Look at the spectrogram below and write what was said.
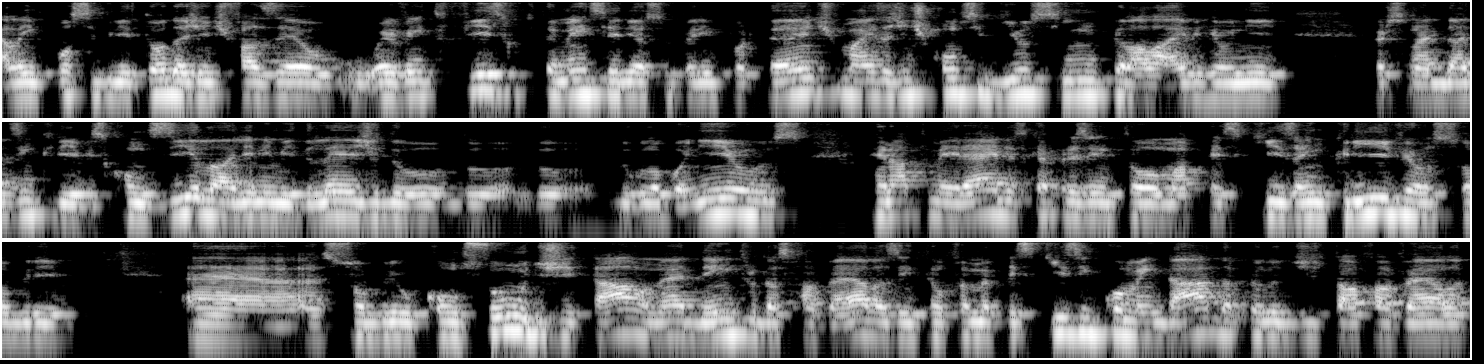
ela impossibilitou da gente fazer o, o evento físico, que também seria super importante, mas a gente conseguiu sim, pela live, reunir personalidades incríveis. Conzilla, Aline Midlege do, do, do, do Globo News, Renato Meirelles, que apresentou uma pesquisa incrível sobre, é, sobre o consumo digital né, dentro das favelas. Então, foi uma pesquisa encomendada pelo Digital Favela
